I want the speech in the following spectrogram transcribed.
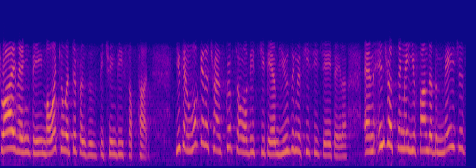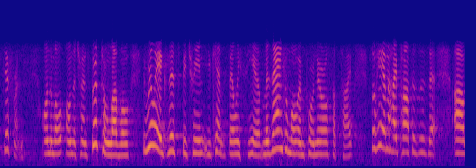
driving the molecular differences between these subtypes? You can look at a transcriptome of these GBM using the TCGA data, and interestingly, you found that the major difference on the, on the transcriptome level, it really exists between, you can't barely see here, mesenchymal and proneural subtype. So he had a hypothesis that, uh,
